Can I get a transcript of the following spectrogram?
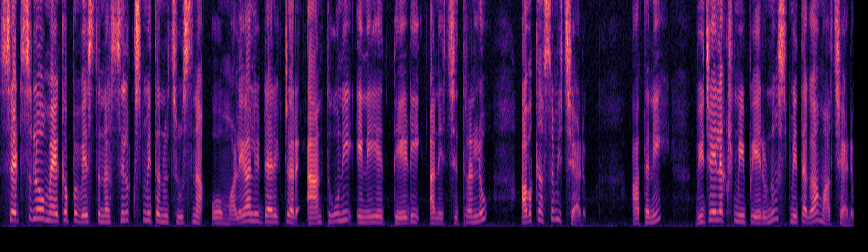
సెట్స్లో మేకప్ వేస్తున్న సిల్క్ స్మితను చూసిన ఓ మలయాళీ డైరెక్టర్ ఆంథోనీ ఇనియే తేడి అనే చిత్రంలో అవకాశమిచ్చాడు. అతని విజయలక్ష్మి పేరును స్మితగా మార్చాడు.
